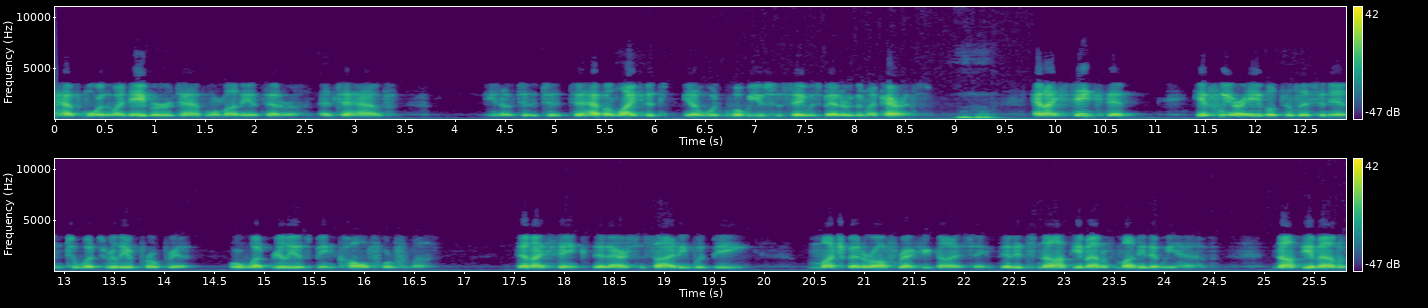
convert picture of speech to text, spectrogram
have more than my neighbor, to have more money, etc., and to have, you know, to, to, to have a life that's, you know, what, what we used to say was better than my parents. Mm-hmm. And I think that if we are able to listen in to what's really appropriate or what really is being called for from us, then I think that our society would be much better off recognizing that it's not the amount of money that we have, not the amount of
